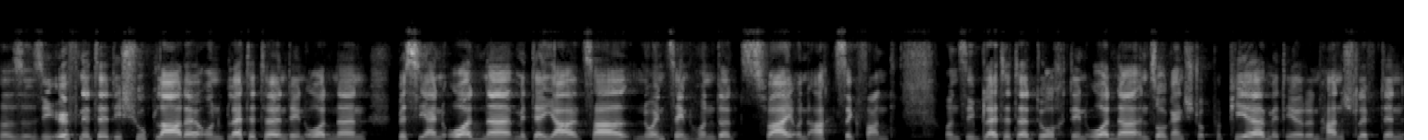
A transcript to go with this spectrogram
Sie öffnete die Schublade und blätterte in den Ordnern, bis sie einen Ordner mit der Jahrzahl 1982 fand. Und sie blätterte durch den Ordner und zog ein Stück Papier mit ihren Handschriften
